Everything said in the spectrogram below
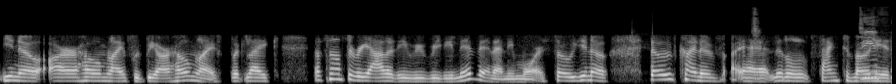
you know, our home life would be our home life, but like, that's not the reality we really live in anymore. So, you know, those kind of uh, little sanctimonious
